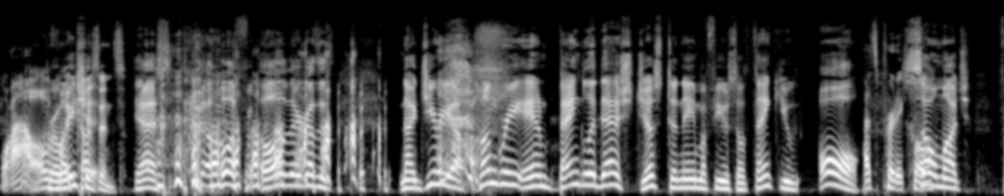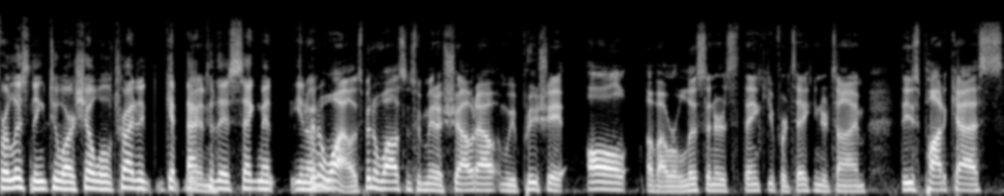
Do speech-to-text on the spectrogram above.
Wow. All of my Croatia. cousins. Yes, all, of, all of their cousins. Nigeria, Hungary, and Bangladesh, just to name a few. So thank you all. That's pretty cool. So much for listening to our show. We'll try to get back Been- to this segment. You know, It's been a while. It's been a while since we made a shout out, and we appreciate all of our listeners. Thank you for taking your time. These podcasts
